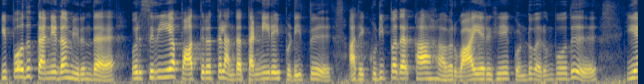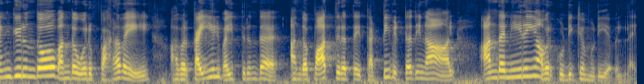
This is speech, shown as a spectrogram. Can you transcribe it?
இப்போது தன்னிடம் இருந்த ஒரு சிறிய பாத்திரத்தில் அந்த தண்ணீரை பிடித்து அதை குடிப்பதற்காக அவர் வாயருகே கொண்டு வரும்போது எங்கிருந்தோ வந்த ஒரு பறவை அவர் கையில் வைத்திருந்த அந்த பாத்திரத்தை தட்டி விட்டதினால் அந்த நீரையும் அவர் குடிக்க முடியவில்லை.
